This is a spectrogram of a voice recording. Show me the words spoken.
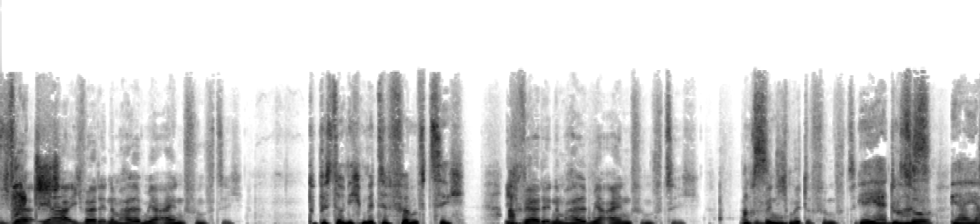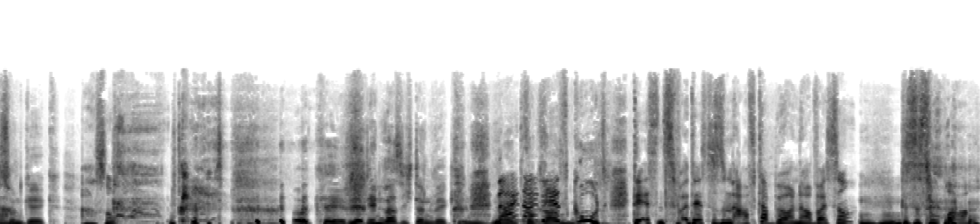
ich werde, Quatsch. ja, ich werde in einem halben Jahr 51. Du bist doch nicht Mitte 50. Ich Ach. werde in einem halben Jahr 51. Also so. bin ich Mitte 50. Ja, ja, du hast. so, ja, ja. So ein Gag. Ach so. Okay, den, lasse ich dann weg Nein, nein, der Programm. ist gut. Der ist ein, der ist so ein Afterburner, weißt du? Mhm. Das ist super.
